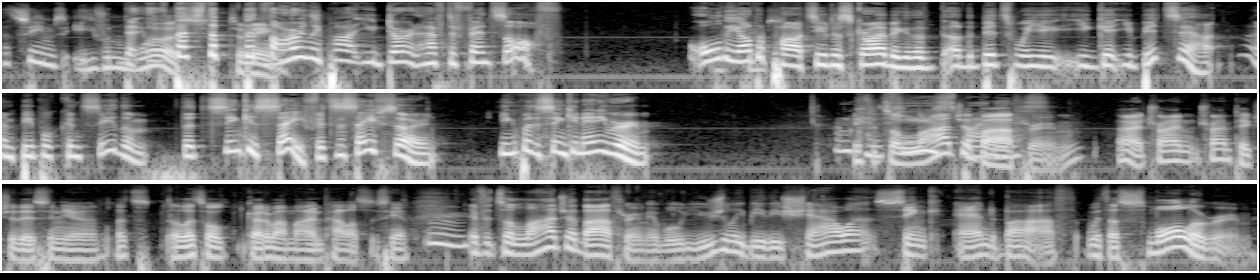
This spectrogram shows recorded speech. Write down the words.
That seems even worse that's the that's the only part you don't have to fence off. All the other parts you're describing are the, are the bits where you, you get your bits out and people can see them. The sink is safe. It's a safe zone. You can put the sink in any room. I'm if it's a larger by this. bathroom, all right, try and try and picture this in your. Let's uh, let's all go to our mind palaces here. Mm. If it's a larger bathroom, it will usually be the shower, sink, and bath, with a smaller room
